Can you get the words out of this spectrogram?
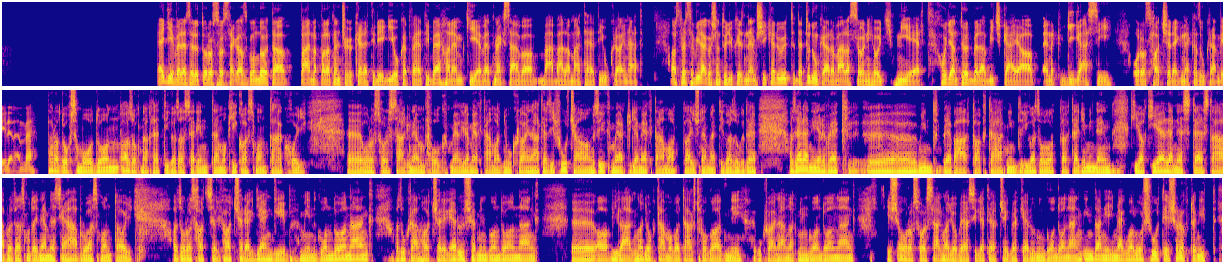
Egy évvel ezelőtt Oroszország azt gondolta, pár nap alatt nem csak a keleti régiókat veheti be, hanem Kievet megszállva bábállamá teheti Ukrajnát. Azt persze világosan tudjuk, hogy ez nem sikerült, de tudunk arra válaszolni, hogy miért. Hogyan tört bele a bicskája ennek a gigászi orosz hadseregnek az ukrán védelembe? Paradox módon azoknak lett igaza szerintem, akik azt mondták, hogy Oroszország nem fog meg, megtámadni Ukrajnát. Ez így furcsán hangzik, mert ugye megtámadta, és nem lett igazuk, de az ellenérvek mind beváltak, tehát mind igazolódtak, tehát mindenki, aki ellenezte ezt a háborút, azt mondta, hogy nem lesz ilyen háború, azt mondta, hogy az orosz hadsereg gyengébb, mint gondolnánk, az ukrán hadsereg erősebb, mint gondolnánk, a világ nagyobb támogatást fog adni Ukrajnának, mint gondolnánk, és Oroszország nagyobb elszigeteltségbe kerül, mint gondolnánk. Mind a négy megvalósult, és rögtön itt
